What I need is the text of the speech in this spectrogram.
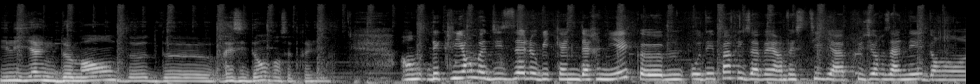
il y a une demande de, résidence dans cette région. des clients me disaient le week-end dernier qu'au euh, départ, ils avaient investi il y a plusieurs années dans,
